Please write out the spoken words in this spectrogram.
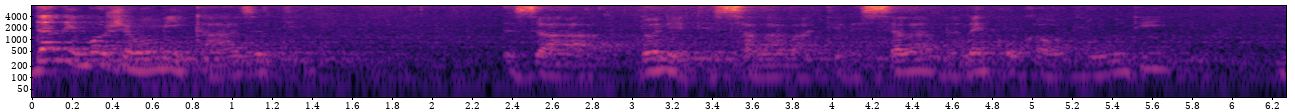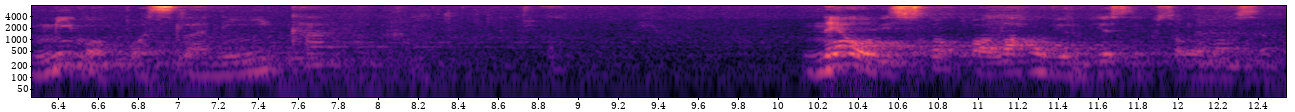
Da li možemo mi kazati za donijeti salavat ili selam na nekoga od ljudi mimo poslanika neovisno o Allahom vjerovjesniku sallallahu sallam.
